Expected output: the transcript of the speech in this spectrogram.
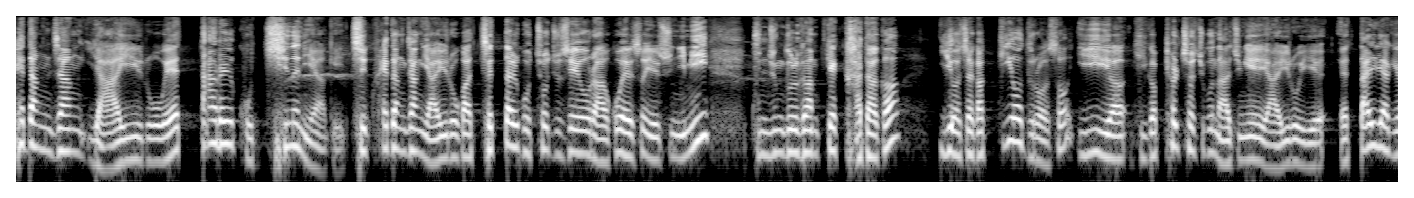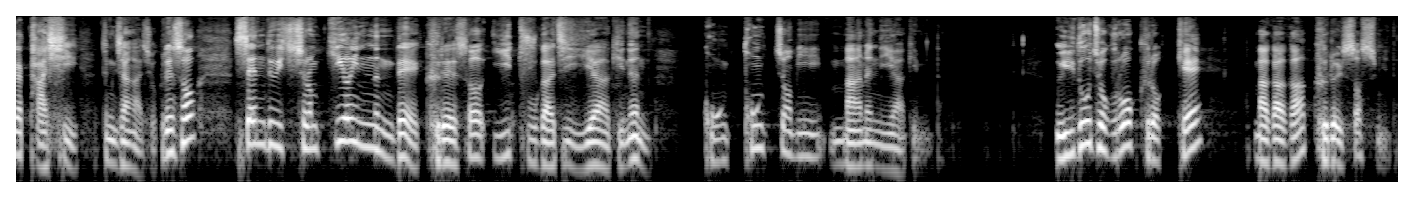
회당장 야이로의 딸을 고치는 이야기. 즉, 회당장 야이로가 제 딸 고쳐주세요라고 해서 예수님이 군중들과 함께 가다가 이 여자가 끼어들어서 이 이야기가 펼쳐지고 나중에 야이로의 딸 이야기가 다시 등장하죠. 그래서 샌드위치처럼 끼어 있는데 그래서 이 두 가지 이야기는 공통점이 많은 이야기입니다. 의도적으로 그렇게 마가가 글을 썼습니다.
